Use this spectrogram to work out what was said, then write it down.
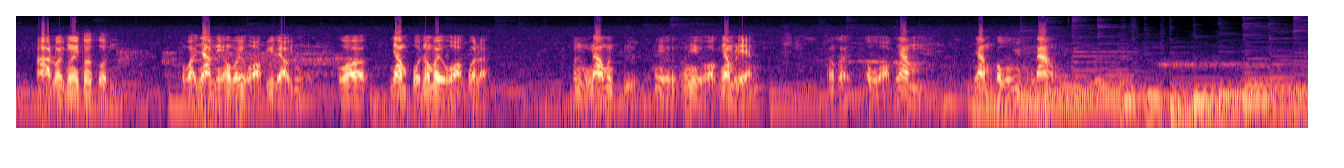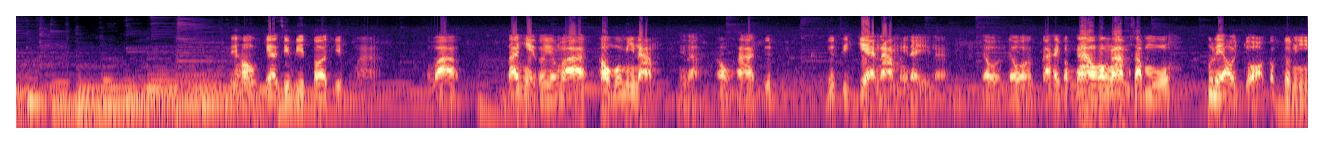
500หน่วยต่อต้นเพราะว่าย่ามนี่เขาไปออกอยู่แล้วเพราะว่าย่ามฝนเขาไปออกว่าล่ะมันหน้ามันถือให้ให้ออกย่ามแรงแล้วก็เอาออกย่ามย่ามเขาบ่มีหน้าที่เขาแก่สิบลิตรต่ออาทิตย์มาว่าสาเหตุก็ย้อนว่าเขาบ่มีน้ำนี่แหละเขาหาจุดยุดติแก่น้ำให้ได้นะ เดี๋ยวเดี๋ยวก็ให้บักง่าวห้องงามซ้ำหมูก็เลยเอาจอกกับตัวนี้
